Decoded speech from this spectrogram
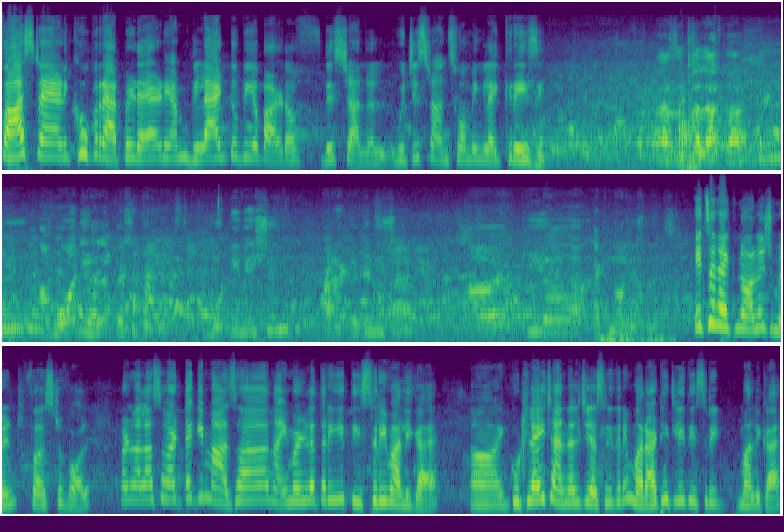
फास्ट आहे आणि खूप रॅपिड आहे आणि I am glad to be a part of this channel which is transforming like crazy as a कलाकार अवॉर्ड कशी मोटिवेशन रेकग्निशन की acknowledgement it's an acknowledgement first of all पण मला असं वाटतं की माझा नाही म्हणलं तरी ही तिसरी मालिका आहे. अं, कुठल्याही चॅनलची असली तरी मराठीतली तिसरी मालिका आहे.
